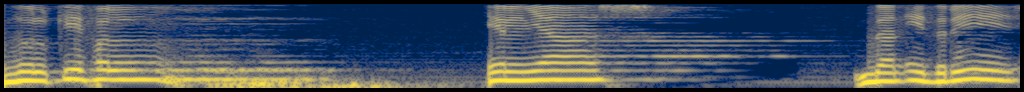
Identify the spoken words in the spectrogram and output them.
Zulkifl Ilyas dan Idris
